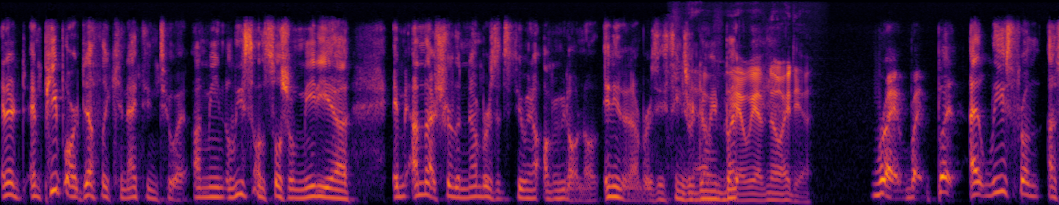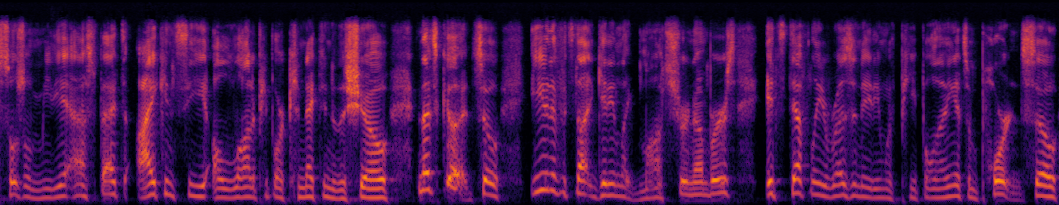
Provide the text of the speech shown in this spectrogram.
and, are, and people are definitely connecting to it. I mean, at least on social media, I'm not sure the numbers it's doing. I mean, we don't know any of the numbers these things yeah, are doing, but yeah, we have no idea. Right, right. But at least from a social media aspect, I can see a lot of people are connecting to the show, and that's good. So even if it's not getting like monster numbers, it's definitely resonating with people. I think it's important. So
